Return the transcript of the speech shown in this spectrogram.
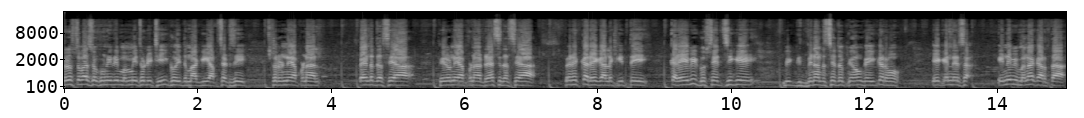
ਫਿਰ ਉਸ ਤੋਂ ਬਾਅਦ ਸੁਖਮਨੀ ਦੀ ਮੰਮੀ ਥੋੜੀ ਠੀਕ ਹੋਈ, ਦਿਮਾਗੀ ਅਪਸੈਟ ਸੀ। ਫਿਰ ਉਹਨੇ ਆਪਣਾ ਪਿੰਡ ਦੱਸਿਆ, ਫਿਰ ਉਹਨੇ ਆਪਣਾ ਐਡਰੈਸ ਦੱਸਿਆ, ਫਿਰ ਇਹ ਘਰੇ ਗੱਲ ਕੀਤੀ। ਘਰੇ ਵੀ ਗੁੱਸੇ ਸੀਗੇ ਵੀ ਬਿਨਾਂ ਦੱਸੇ ਤੋਂ ਕਿਉਂ ਗਈ ਘਰੋਂ? ਇਹ ਕਹਿੰਦੇ ਸ- ਇਹਨੇ ਵੀ ਮਨਾ ਕਰਤਾ।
